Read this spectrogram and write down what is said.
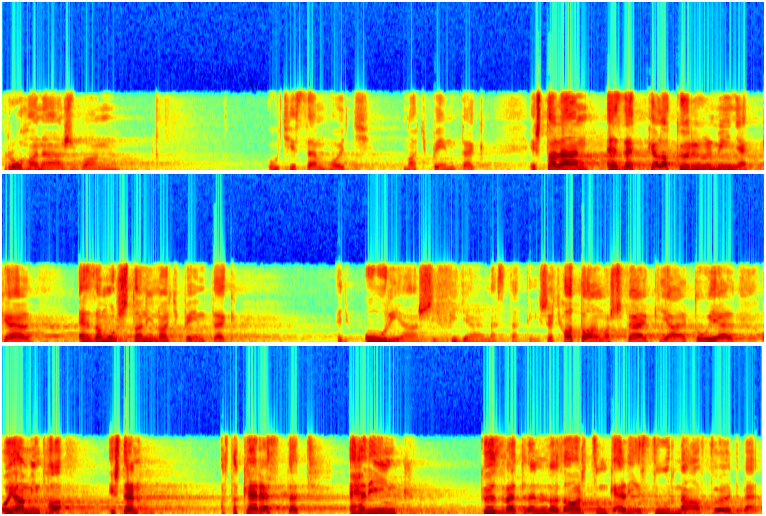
rohanásban úgy hiszem, hogy nagypéntek, és talán ezekkel a körülményekkel ez a mostani nagypéntek egy óriási figyelmeztetés, egy hatalmas felkiáltójel, olyan, mintha Isten azt a keresztet elénk, közvetlenül az arcunk elé szúrná a földbe,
